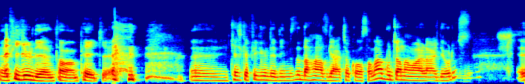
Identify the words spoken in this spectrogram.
E, figür diyelim tamam peki. E, keşke figür dediğimizde daha az gerçek olsalar bu canavarlar diyoruz.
